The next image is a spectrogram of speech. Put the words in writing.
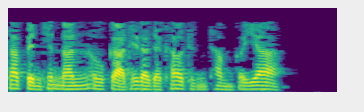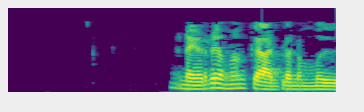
ถ้าเป็นเช่นนั้นโอกาสที่เราจะเข้าถึงธรรมก็ยาก ในเรื่องของการประนมมือ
